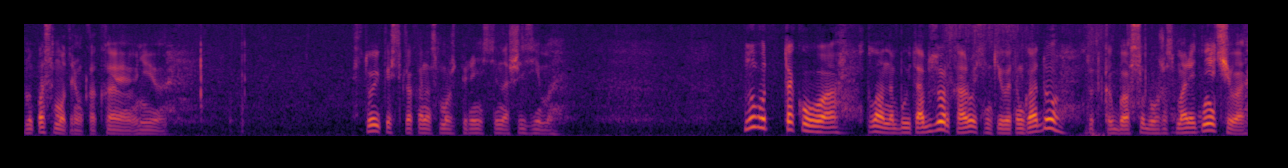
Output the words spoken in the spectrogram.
Ну, посмотрим, какая у нее стойкость, как она сможет перенести наши зимы. Ну, вот такого плана будет обзор, коротенький в этом году. Тут как бы особо уже смотреть нечего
